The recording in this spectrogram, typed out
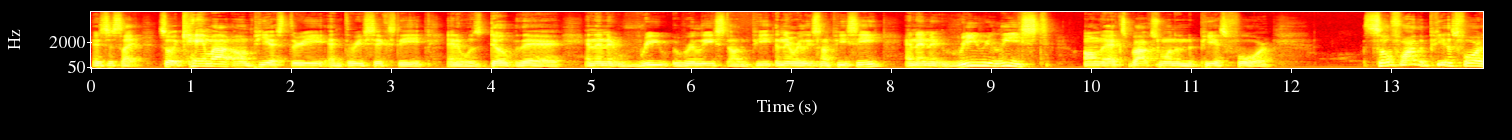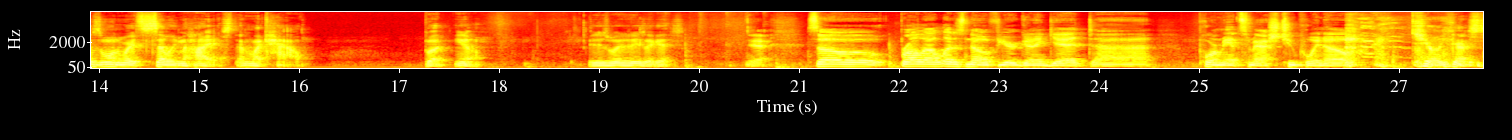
It's just like so it came out on PS3 and 360 and it was dope there, and then it re-released on P and then released on PC, and then it re-released on the Xbox One and the PS4. So far, the PS4 is the one where it's selling the highest. I'm like, how? But you know, it is what it is, I guess. Yeah. So, Brawlout, let us know if you're going to get uh, Poor Man Smash oh. 2.0. Yo, you guys.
